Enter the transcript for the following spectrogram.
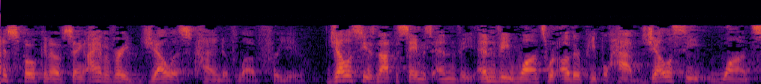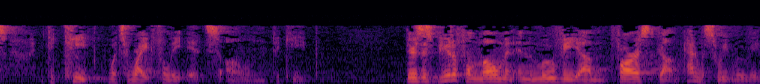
has spoken of saying, I have a very jealous kind of love for you. Jealousy is not the same as envy. Envy wants what other people have. Jealousy wants to keep what's rightfully its own to keep. There's this beautiful moment in the movie um, Forrest Gump, kind of a sweet movie.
